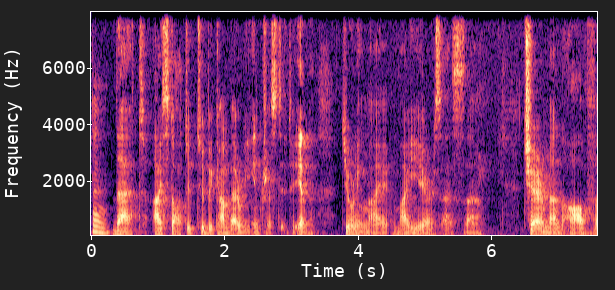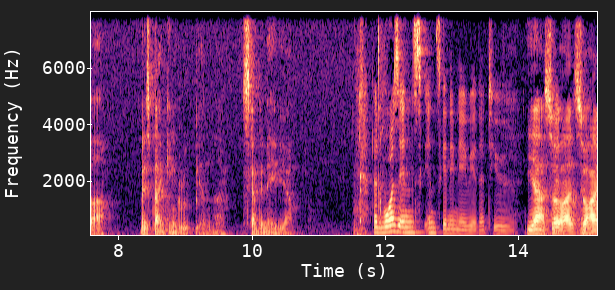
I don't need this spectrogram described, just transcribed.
Mm. that I started to become very interested in during my, my years as uh, chairman of uh, this banking group in uh, Scandinavia. That was in in Scandinavia that you. Yeah, so I so Mm. I,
